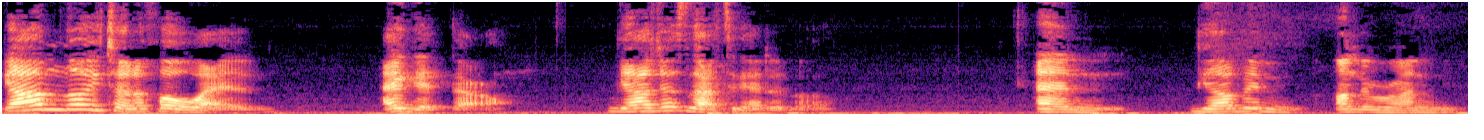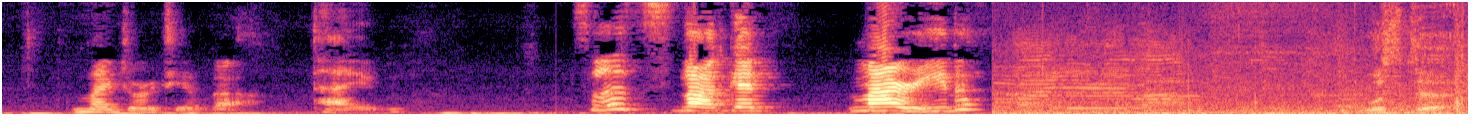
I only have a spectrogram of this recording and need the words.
Y'all know each other for a while. I get that. Y'all just got together though. And y'all been on the run majority of the time. So let's not get married. What's that?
